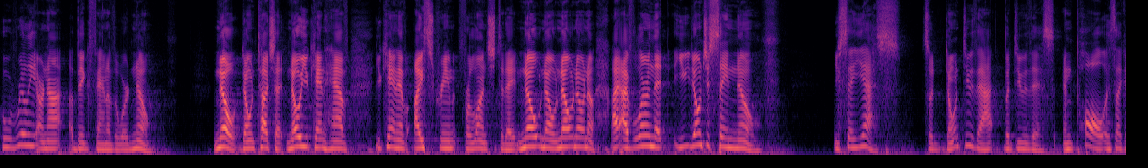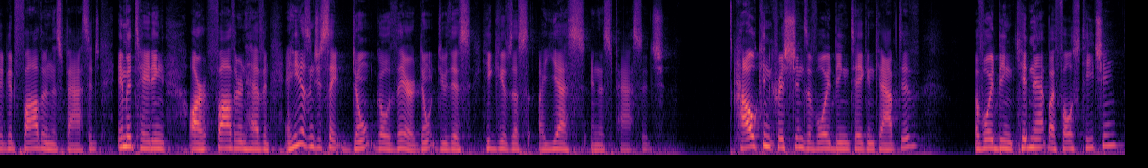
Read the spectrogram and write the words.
who really are not a big fan of the word no. No, don't touch that. No, you can't have, you can't have ice cream for lunch today. No, no, no, no, no. I, I've learned that you don't just say no, you say yes. So don't do that, but do this. And Paul is like a good father in this passage, imitating our Father in heaven. And he doesn't just say, don't go there, don't do this. He gives us a yes in this passage. How can Christians avoid being taken captive? Avoid being kidnapped by false teaching?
